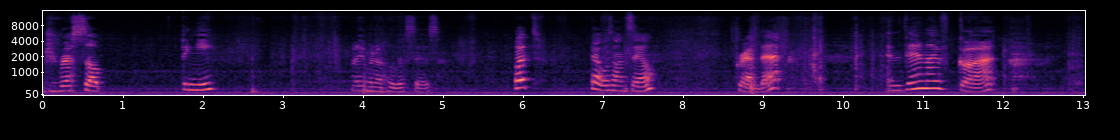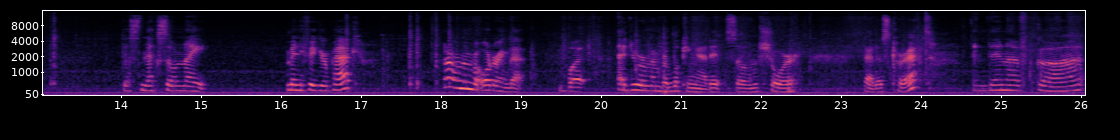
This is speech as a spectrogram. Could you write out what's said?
dress up thingy. I don't even know who this is. But that was on sale. Grab that. And then I've got this Nexo Knight minifigure pack. Don't remember ordering that, but I do remember looking at it, so I'm sure that is correct. And then I've got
